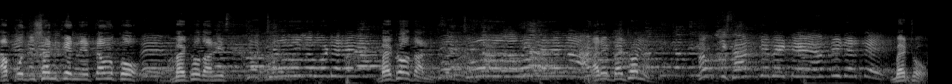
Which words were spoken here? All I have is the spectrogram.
अपोजिशन के नेताओं को बैठो दानिश बैठो दानिश अरे बैठो ना। हम किसान के बेटे हैं हम नहीं डरते। बैठो।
